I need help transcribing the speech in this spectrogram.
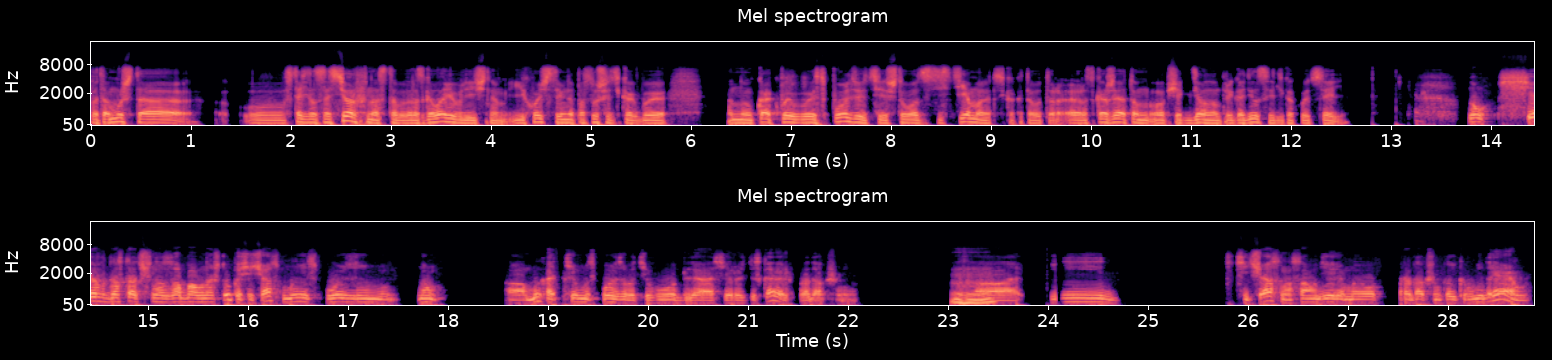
потому что э, встретился серф нас с тобой в разговоре в личном, и хочется именно послушать, как бы, ну, как вы его используете, что у вас система, то есть как это вот, расскажи о том вообще, где он вам пригодился и для какой цели. Ну, серф достаточно забавная штука. Сейчас мы используем, ну, а, мы хотим использовать его для Service Discovery в продакшене. Угу. И сейчас, на самом деле, мы его в продакшн только внедряем,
